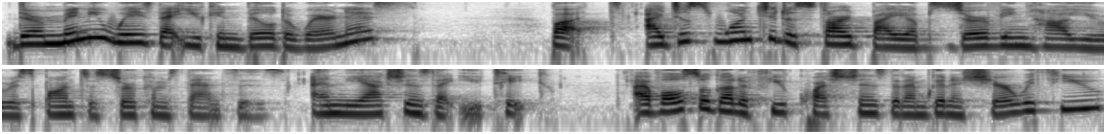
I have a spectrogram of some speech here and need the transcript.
There are many ways that you can build awareness, but I just want you to start by observing how you respond to circumstances and the actions that you take. I've also got a few questions that I'm going to share with you.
